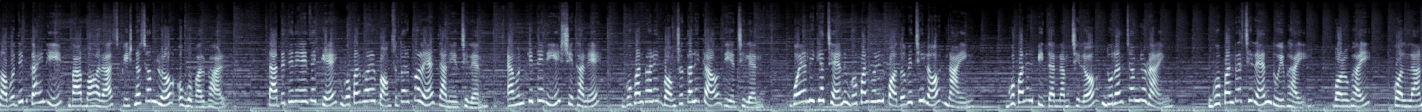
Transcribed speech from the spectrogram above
নবদ্বীপ কাহিনী বা মহারাজ কৃষ্ণচন্দ্র ও গোপাল ভাঁড়। তাতে তিনি নিজেকে গোপাল ভাঁড়ের বংশধর বলে জানিয়েছিলেন। এমনকি তিনি সেখানে গোপাল ভাঁড়ের বংশতালিকাও দিয়েছিলেন। বইয়ে লিখেছেন গোপাল ভাঁড়ের পদবি ছিল নাইং গোপালের পিতার নাম ছিল দুলালচন্দ্র রাইং গোপালরা ছিলেন দুই ভাই, বড় ভাই কল্যাণ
